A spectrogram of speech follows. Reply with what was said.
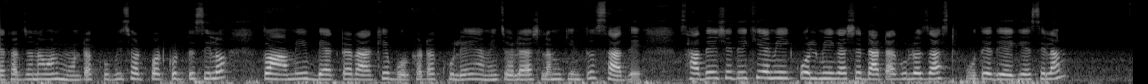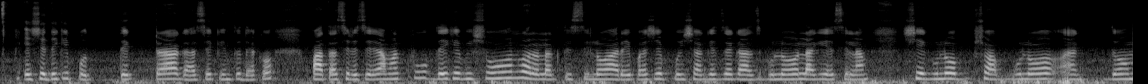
দেখার জন্য আমার মনটা খুবই ছটপট করতেছিল। তো আমি ব্যাগটা রাখে, বোরখাটা খুলে আমি চলে আসলাম কিন্তু ছাদে। ছাদে এসে দেখি আমি এই কলমি গাছের ডাটাগুলো জাস্ট পুঁতে দিয়ে গিয়েছিলাম। এসে দেখি প্রত্যেকটা গাছে কিন্তু দেখো পাতা ছেড়েছে। আমার খুব দেখে ভীষণ ভালো লাগতেছিলো। আর এই পাশে পুঁই শাকের যে গাছগুলো লাগিয়েছিলাম, সেগুলো সবগুলো একদম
